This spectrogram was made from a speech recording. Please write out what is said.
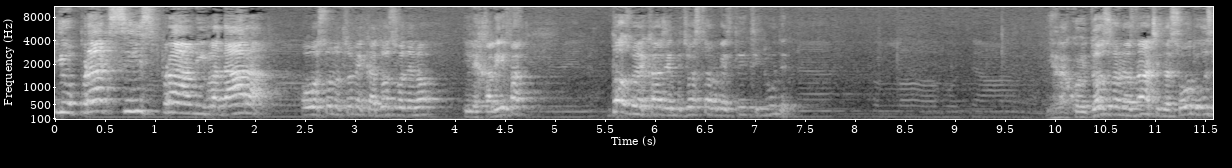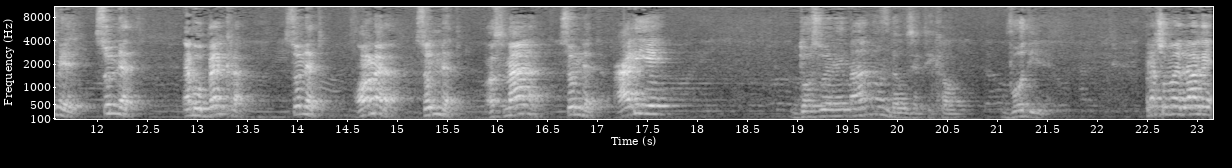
I u praksi ispravnih vladara. Ovo su ono tome kad dozvoljeno, ili halifa, dozvoljeno kaže među ostalog istriti ljude. Jer ako je dozvoljeno znači da se ovdje uzme sunnet Ebu Bekra, sunnet Omera, sunnet Osmana, sunnet Alije, dozvoljeno imamo onda uzeti kao vodilje. Braćo moje drage,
